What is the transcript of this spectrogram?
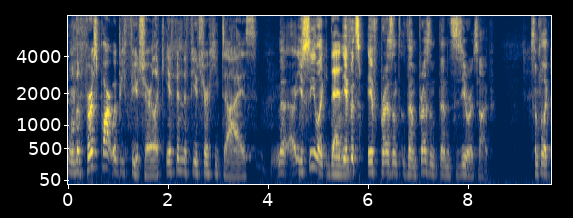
Well, the first part would be future. Like, if in the future he dies, Uh, You see, like Then- if it's if present, then present, then it's zero type. Something like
